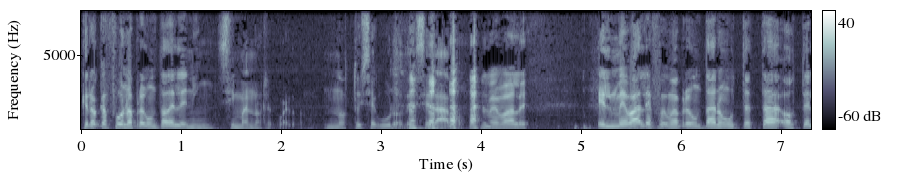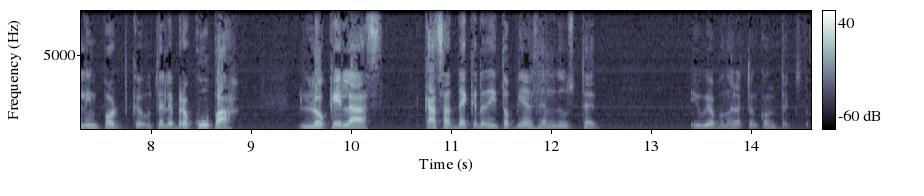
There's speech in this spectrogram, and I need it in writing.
Creo que fue una pregunta de Lenin, si mal no recuerdo. No estoy seguro de ese dato. Me vale. El me vale fue, me preguntaron, ¿usted está, usted le importa, usted le preocupa lo que las casas de crédito piensen de usted? y voy a poner esto en contexto.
